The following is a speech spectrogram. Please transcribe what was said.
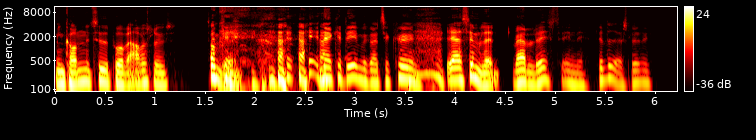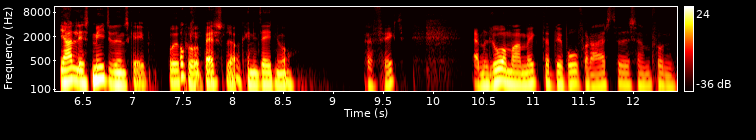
min kommende tid på at være arbejdsløs. Okay. en akademiker til køen. Ja, simpelthen. Hvad har du læst egentlig? Det ved jeg slet ikke. Jeg har læst medievidenskab, både okay. på bachelor- og kandidatniveau. Perfekt. Jamen, lurer mig om ikke, der bliver brug for dig et sted i samfundet.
